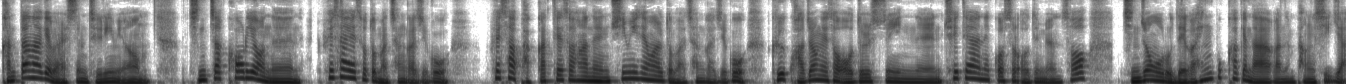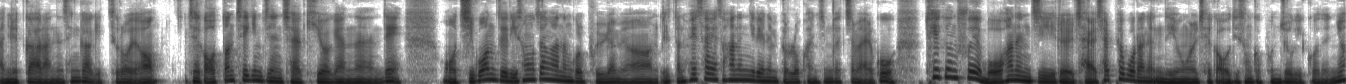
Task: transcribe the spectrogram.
간단하게 말씀드리면 진짜 커리어는 회사에서도 마찬가지고 회사 바깥에서 하는 취미 생활도 마찬가지고 그 과정에서 얻을 수 있는 최대한의 것을 얻으면서 진정으로 내가 행복하게 나아가는 방식이 아닐까라는 생각이 들어요. 제가 어떤 책인지는 잘 기억이 안 나는데 어, 직원들이 성장하는 걸 보려면 일단 회사에서 하는 일에는 별로 관심 갖지 말고 퇴근 후에 뭐 하는지를 잘 살펴보라는 내용을 제가 어디선가 본 적이 있거든요.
